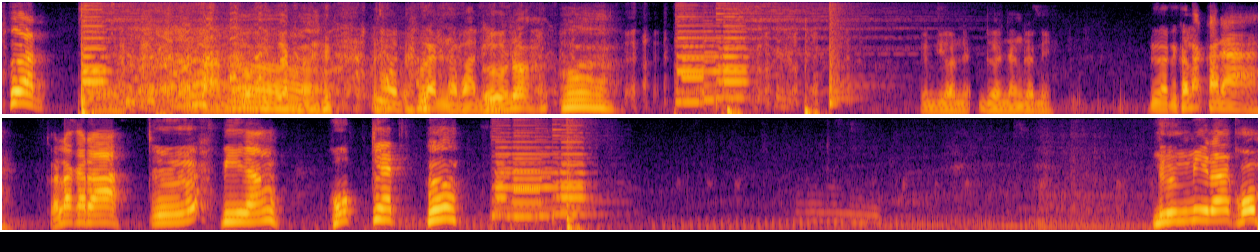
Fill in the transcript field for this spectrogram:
เพื่อนตามไปเอาที่เกิดกันนวดเพื่อนละบาดเอนี้อเนาะเฮ้ยเดือนเดือนเดือนยังเดือนนี้เดือนกรกฎากรกฎาเออปียังหกเจ็ดเฮ้ย หนึ่งมีนาคม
